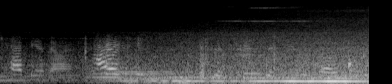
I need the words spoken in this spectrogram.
Much happier though. I'm very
